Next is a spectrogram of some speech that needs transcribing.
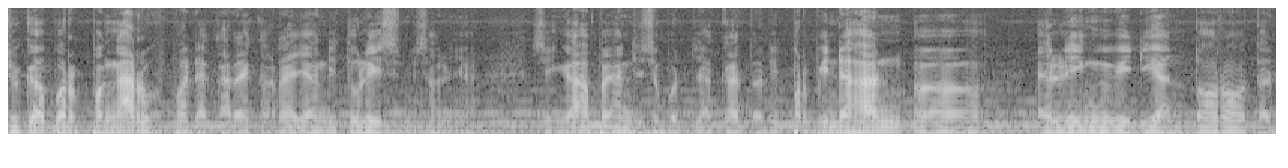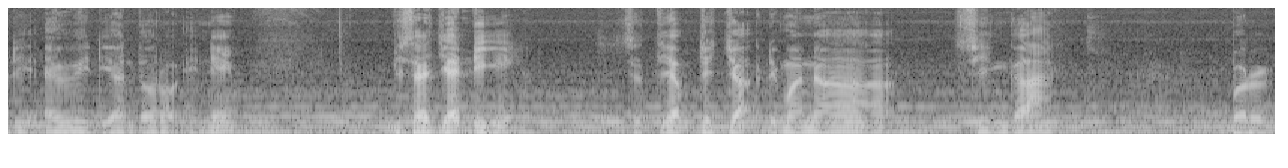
juga berpengaruh pada karya-karya yang ditulis misalnya. Sehingga apa yang disebut Jaka tadi perpindahan eh, Eling Widiantoro tadi E Widiantoro ini bisa jadi setiap jejak di mana singgah ber-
